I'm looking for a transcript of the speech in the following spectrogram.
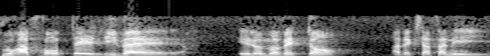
pour affronter l'hiver et le mauvais temps avec sa famille?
